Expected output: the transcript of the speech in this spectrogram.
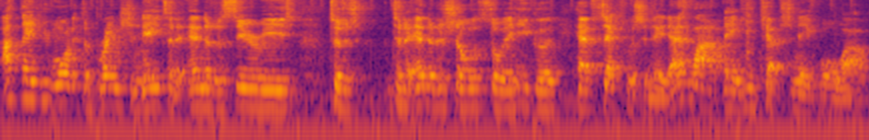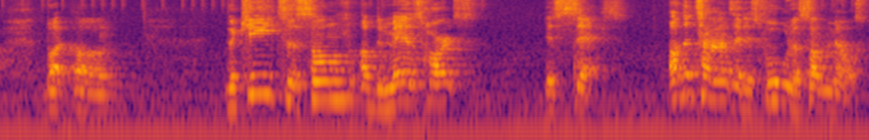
I think he wanted to bring Shanae to the end of the series, to the to the end of the show so that he could have sex with Shanae. That's why I think he kept Shanae for a while. But um the key to some of the men's hearts is sex. Other times it is food or something else.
